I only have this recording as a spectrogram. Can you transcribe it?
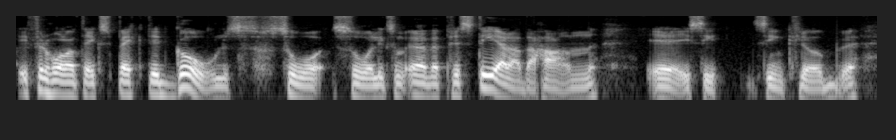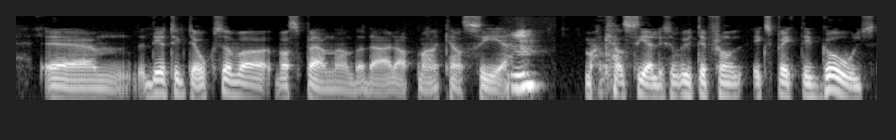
i förhållande till expected goals så, så liksom överpresterade han eh, i sitt, sin klubb. Eh, det tyckte jag också var, var spännande där att man kan se mm man kan se liksom utifrån expected goals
